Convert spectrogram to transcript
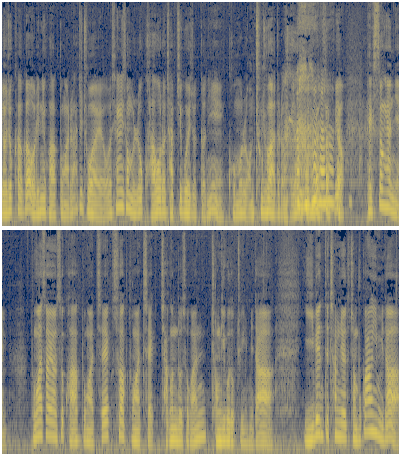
여조카가 어린이 과학동아를 아주 좋아해요. 생일 선물로 과월호 잡지 구해줬더니 고모를 엄청 좋아하더라고요. 백성현님, 동아 사이언스 과학동아책, 수학동아책, 작은 도서관 정기 구독 중입니다. 이벤트 참여해도 전부 꽝입니다.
